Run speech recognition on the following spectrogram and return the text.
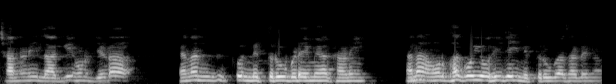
ਛਾਨਣੀ ਲੱਗ ਗਈ ਹੁਣ ਜਿਹੜਾ ਕਹਿੰਦਾ ਕੋਈ ਨਿਤਰੂ ਬੜੇ ਮਿਆ ਖਾਣੀ ਹਨਾ ਹੁਣ ਤਾਂ ਕੋਈ ਉਹੀ ਜਿਹੀ ਨਿਤਰੂਗਾ ਸਾਡੇ ਨਾਲ।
